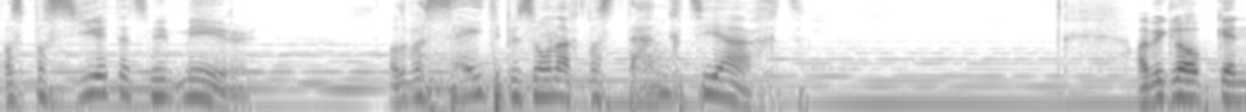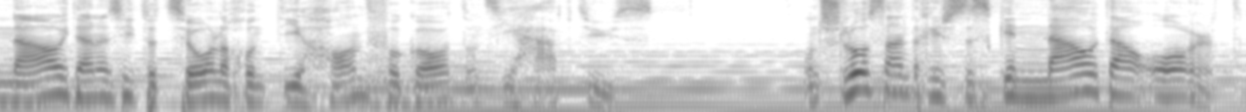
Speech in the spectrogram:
Was passiert jetzt mit mir? Oder was sagt die Person echt? Was denkt sie echt? Aber ich glaube, genau in diesen Situationen kommt die Hand von Gott und sie hebt uns. Und schlussendlich ist es genau der Ort,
